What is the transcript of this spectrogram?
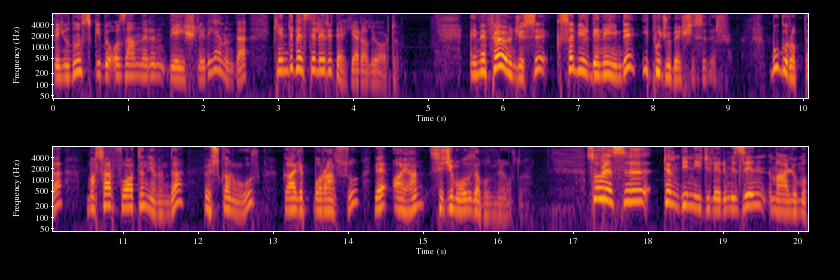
ve Yunus gibi ozanların değişleri yanında kendi besteleri de yer alıyordu. MFÖ öncesi kısa bir deneyimde ipucu beşlisidir. Bu grupta Masar Fuat'ın yanında Özkan Uğur, Galip Boransu ve Ayhan Sicimoğlu da bulunuyordu. Sonrası tüm dinleyicilerimizin malumu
